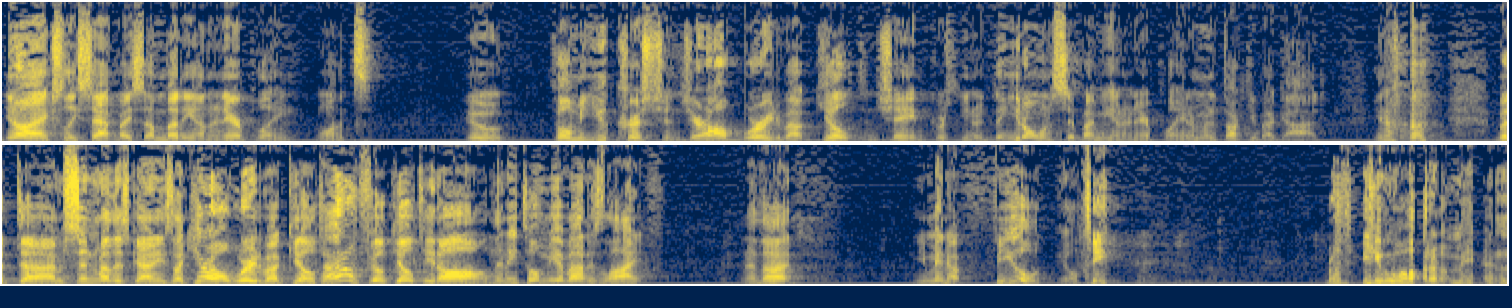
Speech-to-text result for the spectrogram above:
You know, I actually sat by somebody on an airplane once who told me, You Christians, you're all worried about guilt and shame. Of course, you know, you don't want to sit by me on an airplane. I'm going to talk to you about God. You know, but uh, I'm sitting by this guy, and he's like, You're all worried about guilt. I don't feel guilty at all. And then he told me about his life. And I thought, You may not feel guilty. Brother, you ought to, man.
